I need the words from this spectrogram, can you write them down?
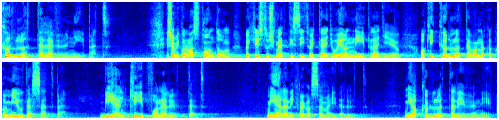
körülötte levő népet. És amikor azt mondom, hogy Krisztus megtisztít, hogy te egy olyan nép legyél, akik körülötte vannak, akkor mi jut eszedbe? Milyen kép van előtted? Mi jelenik meg a szemeid előtt? Mi a körülötte lévő nép?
